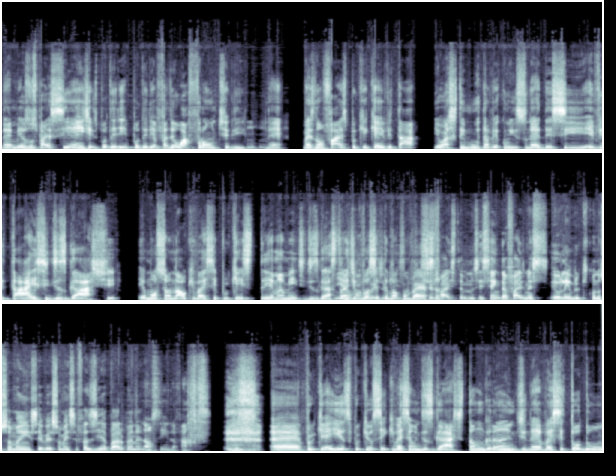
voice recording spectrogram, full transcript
Né? Mesmo os pais cientes, eles poderiam poderia fazer o afronte ali, uhum. né? Mas não faz porque quer evitar. E eu acho que tem muito a ver com isso, né? Desse evitar esse desgaste emocional que vai ser, porque é extremamente desgastante é você ter uma conversa. Você faz também, não sei se ainda faz, mas eu lembro que quando sua mãe, você vê sua mãe, você fazia barba, né? Não, sim, ainda faz. é, porque é isso, porque eu sei que vai ser um desgaste tão grande, né? Vai ser todo um,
